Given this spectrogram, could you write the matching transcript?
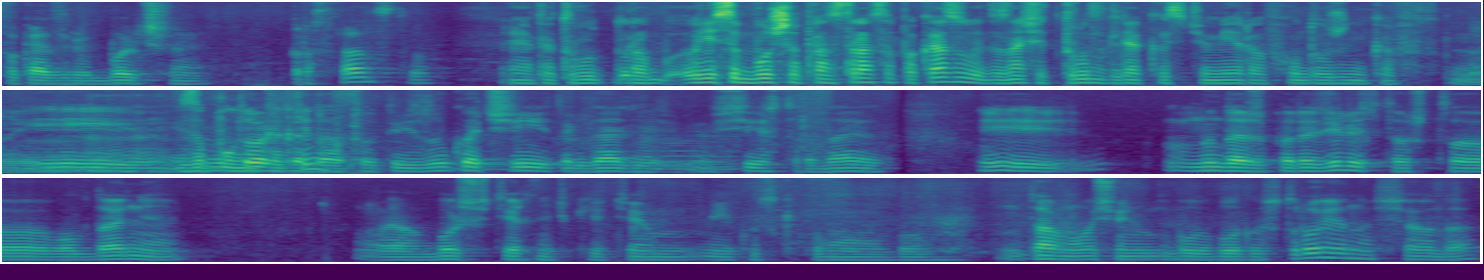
показывали больше пространства. Это труд, если больше пространства показывает, значит труд для костюмеров, художников. И э, не заполнить только, картину. да, тут и звукачи и так далее, все страдают. И мы даже поразились, то, что в Алдане больше техники, чем Якутске, по-моему, было. Ну, Там очень было благоустроено все, да.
